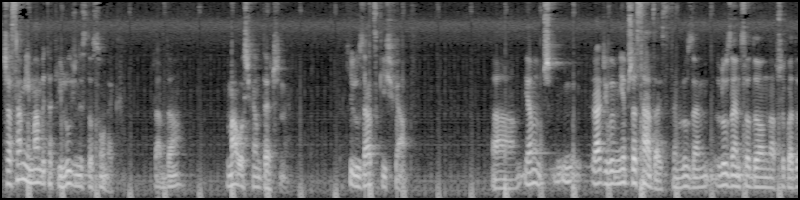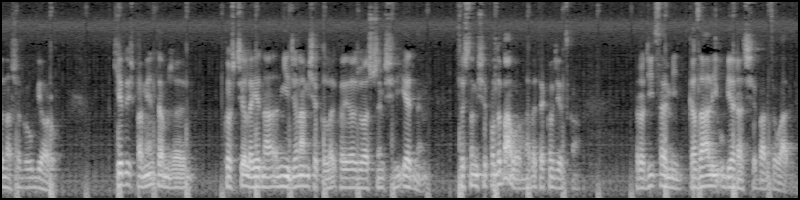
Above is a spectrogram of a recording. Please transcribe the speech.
Czasami mamy taki luźny stosunek, prawda? Mało świąteczny. Taki luzacki świat. Ja bym, radziłbym nie przesadzać z tym luzem, luzem co do na przykład do naszego ubioru. Kiedyś pamiętam, że w kościele jedna niedziela mi się kojarzyła z czymś jednym. Coś, co mi się podobało, nawet jako dziecko. Rodzice mi kazali ubierać się bardzo ładnie.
